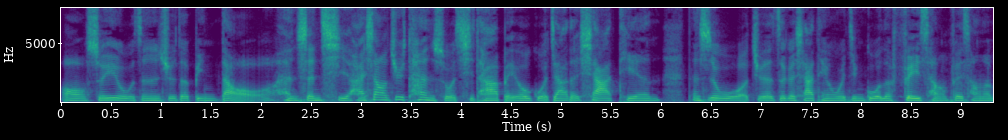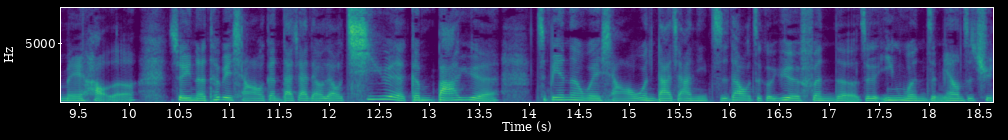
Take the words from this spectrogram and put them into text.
哦，所以我真的觉得冰岛很神奇，还想要去探索其他北欧国家的夏天。但是我觉得这个夏天我已经过得非常非常的美好了。所以呢，特别想要跟大家聊聊七月跟八月这边呢，我也想要问大家，你知道这个月份的这个英文怎么样子去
